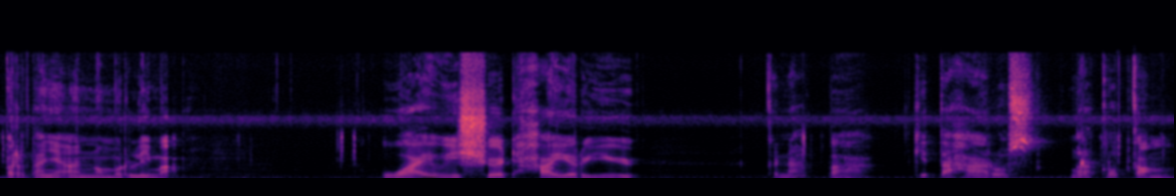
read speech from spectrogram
pertanyaan nomor 5. Why we should hire you? Kenapa kita harus ngerekrut kamu?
